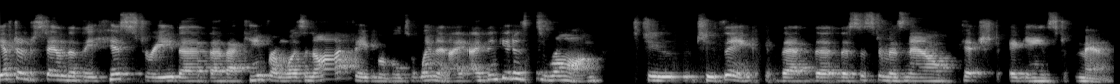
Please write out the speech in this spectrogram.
you have to understand that the history that that, that came from was not favorable to women. I, I think it is wrong to to think that the, the system is now pitched against men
